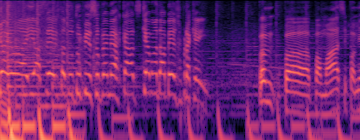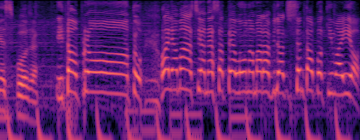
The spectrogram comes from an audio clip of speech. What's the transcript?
Ganhou aí a cesta do Tupi Supermercados. Quer mandar beijo pra quem? Pra, pra, pra Márcia e pra minha esposa. Então pronto! Olha, Márcia, nessa telona maravilhosa. Sentar um pouquinho aí, ó.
